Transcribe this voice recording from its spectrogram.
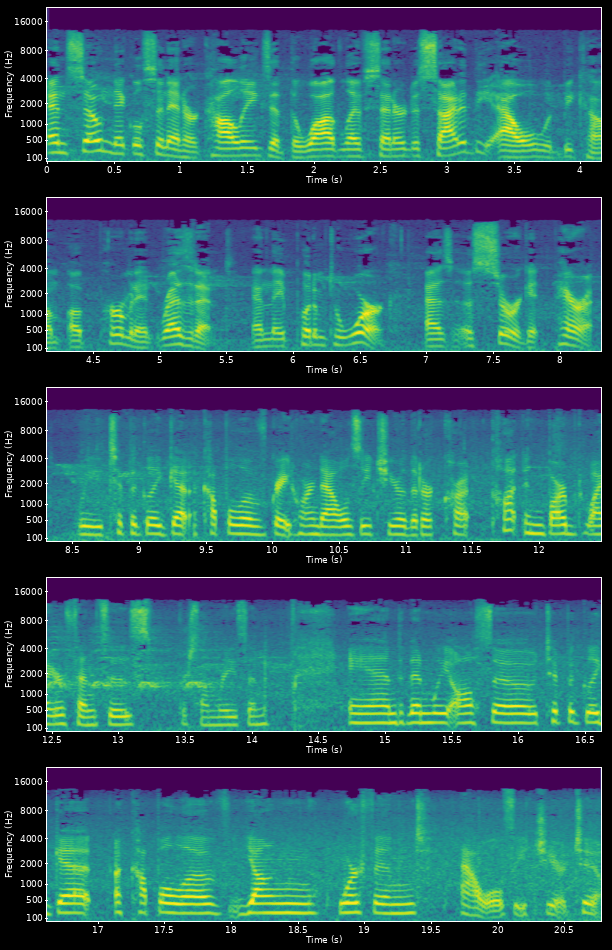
And so Nicholson and her colleagues at the Wildlife Center decided the owl would become a permanent resident, and they put him to work as a surrogate parent. We typically get a couple of great horned owls each year that are caught, caught in barbed wire fences for some reason. And then we also typically get a couple of young orphaned owls each year, too.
